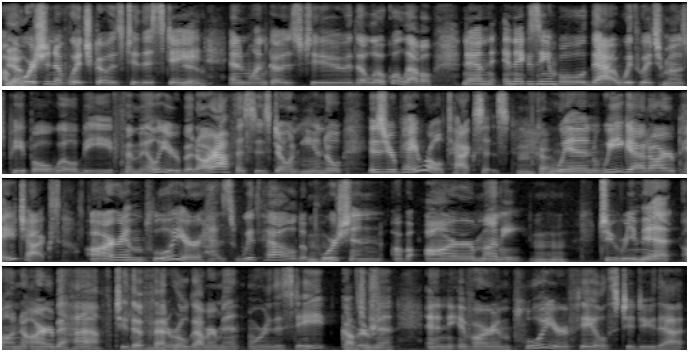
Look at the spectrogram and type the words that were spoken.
a Yeah. portion of which goes to the state Yeah. and one goes to the local level. Now, an, an example that with which most people will be familiar, but our offices don't handle, is your payroll taxes. Okay. When we get our paychecks, our employer has withheld a mm-hmm. portion of our money mm-hmm. to remit on our behalf to the mm-hmm. federal government or the state government. And if our employer fails to do that,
